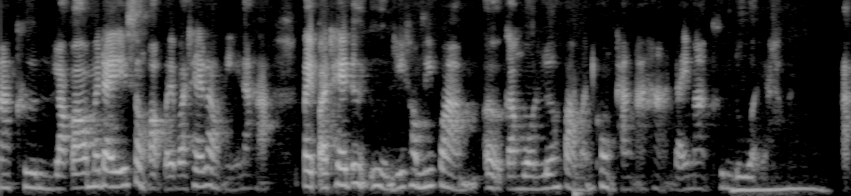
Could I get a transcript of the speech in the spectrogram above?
มากขึ้น แล้วก็ไม่ได้ส่งออกไปประเทศเหล่านี้นะคะ ไปประเทศอื่น ๆ ที่เขามีความเอ่อกังวลเรื่องความมั่นคงทางอาหารได้มากขึ้นด้วยอะค่ะค่ะอืม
